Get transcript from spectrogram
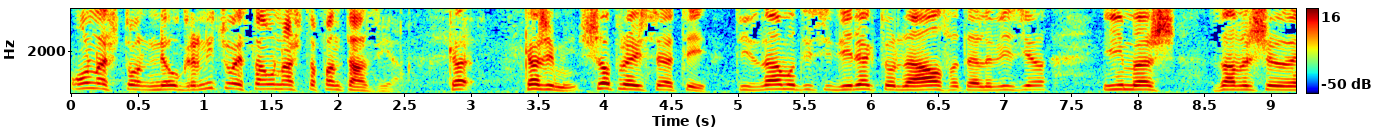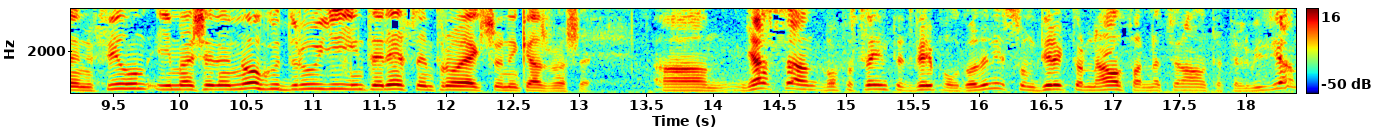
она што не ограничува е само нашата фантазија. Ка, кажи ми, што правиш сега ти? Ти знамо ти си директор на Алфа телевизија, имаш завршил еден филм, имаш еден многу други интересен проект што ни кажуваше. А, јас во последните две и пол години сум директор на Алфа националната телевизија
